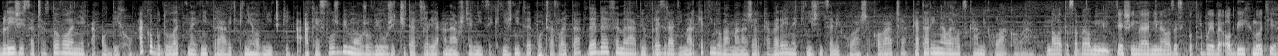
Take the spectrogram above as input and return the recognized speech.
Blíži sa čas dovoleniek a oddychu. Ako budú letné dni tráviť knihovníčky a aké služby môžu využiť čitatelia a návštevníci knižnici knižnice počas leta BBFM rádiu prezradí marketingová manažerka verejnej knižnice Mikuláša Kováča Katarína Lehocká Mikuláková. Na leto sa veľmi tešíme, aj my naozaj si potrebujeme oddychnúť.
